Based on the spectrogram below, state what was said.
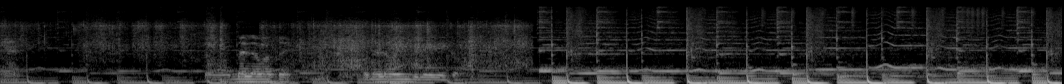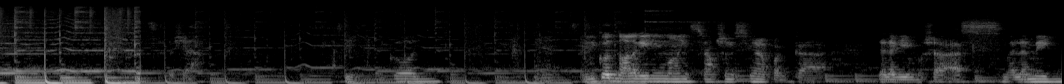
Ayan. So, dalawa to eh. So, dalawa yung binili ko. Likod, nakalagay yung mga instructions niya pagka lalagay mo siya as malamig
